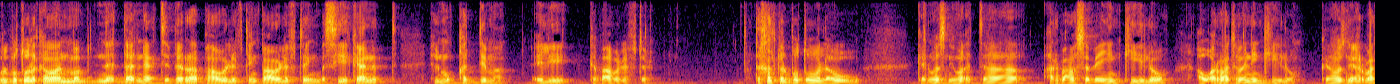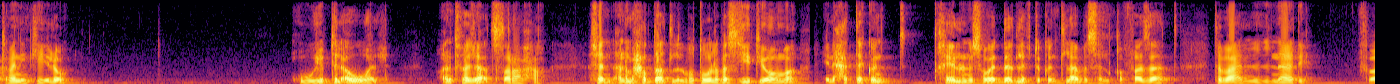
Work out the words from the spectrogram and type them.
والبطولة كمان ما بنقدر نعتبرها powerlifting powerlifting بس هي كانت المقدمة إلي ك powerlifter دخلت البطولة وكان وزني وقتها 74 كيلو أو 84 كيلو. كان وزني 84 كيلو. وجبت الأول. أنا تفاجأت الصراحة عشان أنا ما حضرت للبطولة بس جيت يومها. يعني حتى كنت تخيلوا اني سويت deadlift وكنت لابس القفازات تبع النادي. ف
